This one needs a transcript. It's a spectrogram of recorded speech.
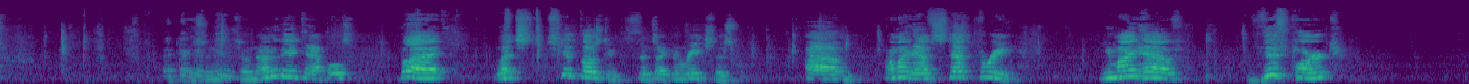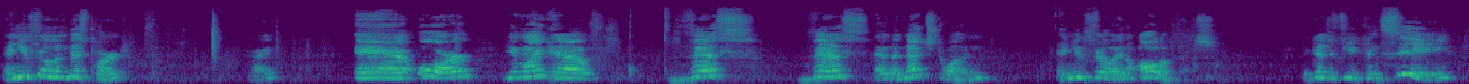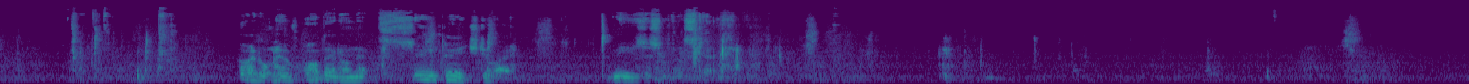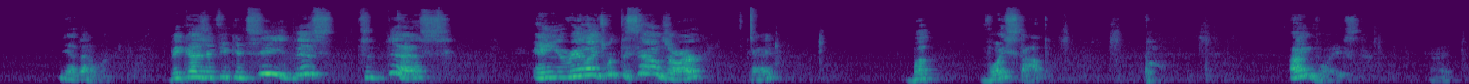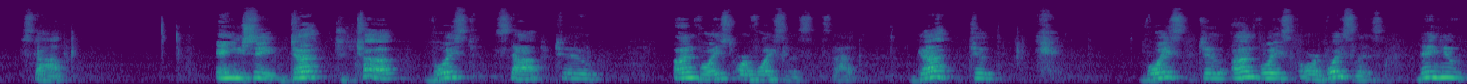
So, none of the examples, but let's skip those two since I can reach this one. Um, I might have step three. You might have this part, and you fill in this part, okay? And, or you might have this, this, and the next one, and you fill in all of this. Because if you can see, oh, I don't have all that on that same page, do I? Let me use this one instead. Yeah, that'll work. Because if you can see this to this, and you realize what the sounds are, okay, voice stop, unvoiced, okay, stop, and you see duh to tuh, voiced stop to unvoiced or voiceless. Stop, guh to voiced to unvoiced or voiceless, then you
